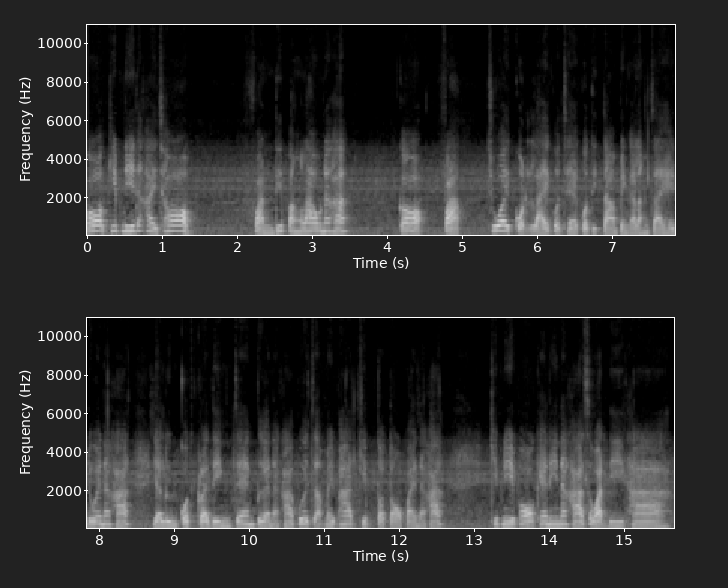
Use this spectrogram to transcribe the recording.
ก็คลิปนี้ถ้าใครชอบ ฝันที่ปังเล่านะคะ ก็ฝากช่วยกดไลค์กดแชร์กดติดตามเป็นกำลังใจให้ด้วยนะคะ อย่าลืมกดกระดิ่งแจ้งเตือนนะคะ เพื่อจะไม่พลาดคลิปต่อๆไปนะคะ คลิปนี้พอแค่นี้นะคะ สวัสดีค่ะ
